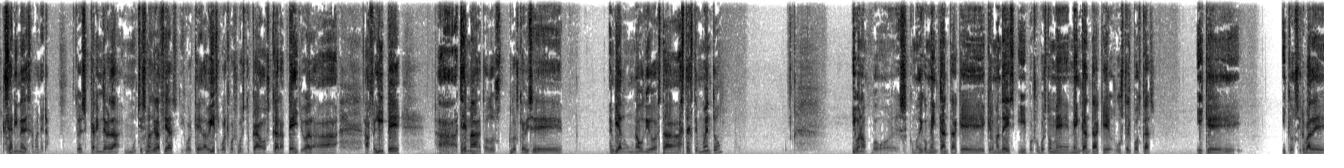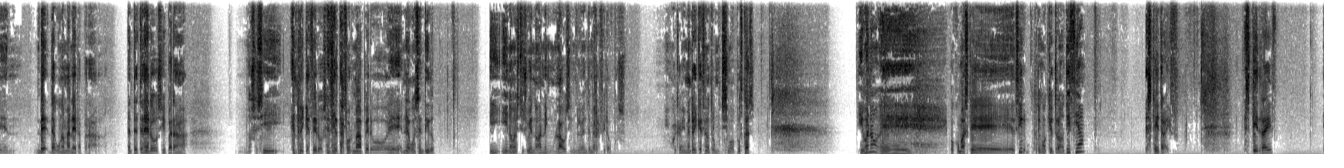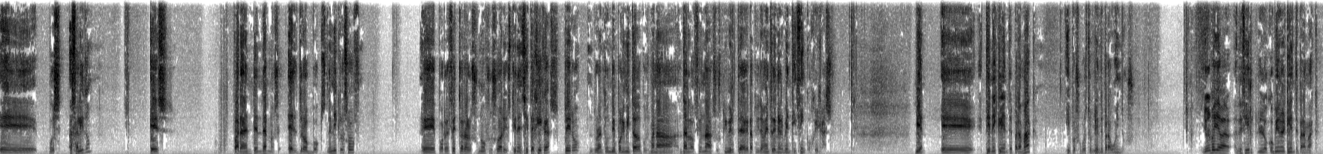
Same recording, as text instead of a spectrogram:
se anime de esa manera. Entonces, Karim, de verdad, muchísimas gracias, igual que David, igual que por supuesto que a Oscar, a Pello, a, a Felipe, a Chema, a todos los que habéis eh, enviado un audio hasta, hasta este momento. Y bueno, pues como digo, me encanta que, lo mandéis y por supuesto me, me, encanta que os guste el podcast y que, y que os sirva de, de, alguna manera para entreteneros y para, no sé si enriqueceros en cierta forma, pero eh, en el buen sentido. Y, no me estoy subiendo a ningún lado, simplemente me refiero, pues, igual que a mí me enriquecen otros muchísimos podcasts. Y bueno, eh, poco más que decir. Tengo aquí otra noticia. SkyDrive. SkyDrive, eh, pues ha salido. Es, para entendernos, el Dropbox de Microsoft. Eh, por defecto ahora los nuevos usuarios tienen 7 gigas, pero durante un tiempo limitado pues van a dar la opción a suscribirte gratuitamente a tener 25 gigas. Bien, eh, tiene cliente para Mac, y por supuesto cliente para Windows. Yo os voy a decir lo que viene el cliente para Mac.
